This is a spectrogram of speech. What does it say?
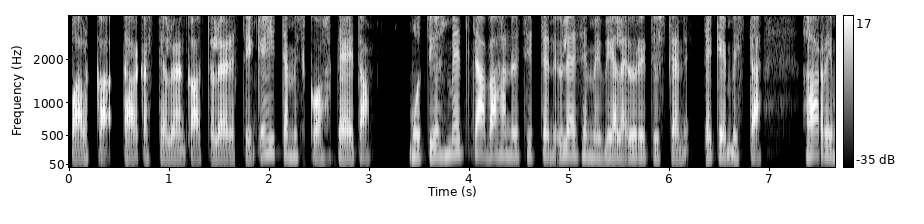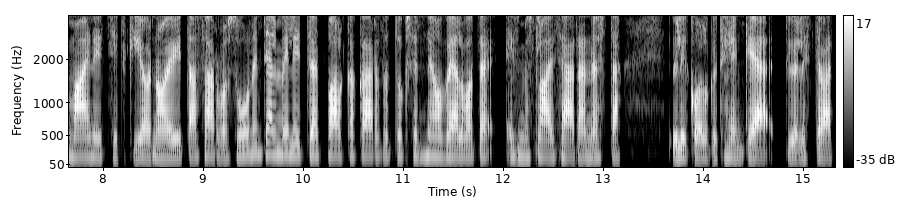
palkkatarkastelujen kautta löydettiin kehittämiskohteita. Mutta jos mietitään vähän nyt sitten yleisemmin vielä yritysten tekemistä – Harri mainitsitkin jo noi tasa-arvosuunnitelmiin liittyvät palkkakartoitukset, ne on velvoite esimerkiksi lainsäädännöstä. Yli 30 henkeä työllistävät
